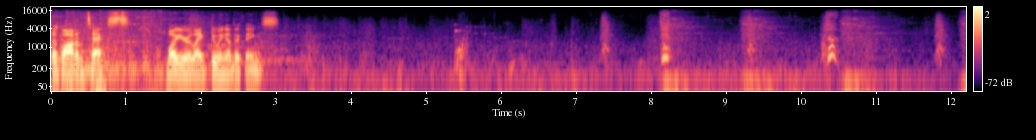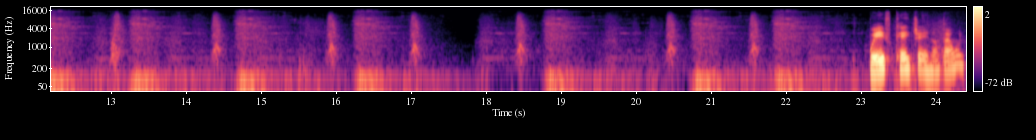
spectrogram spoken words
the bottom text while you're like doing other things. Wave KJ, not that one.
